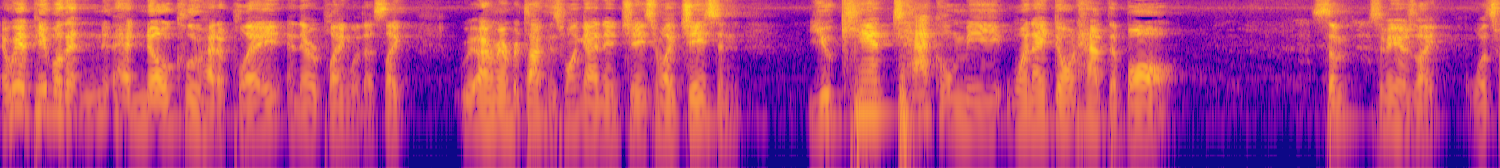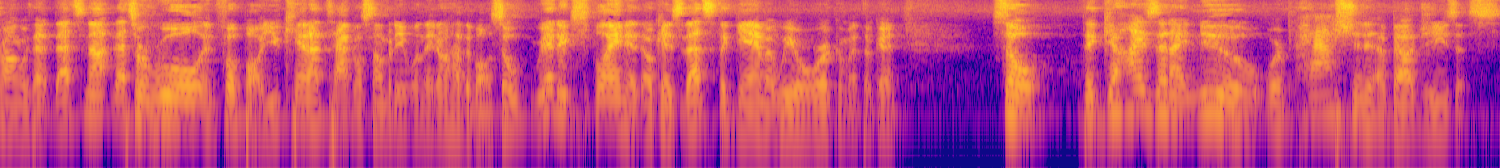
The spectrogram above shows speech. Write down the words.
And we had people that n- had no clue how to play, and they were playing with us. Like, I remember talking to this one guy named Jason. We're like, Jason, you can't tackle me when I don't have the ball. Some some are like, what's wrong with that? That's not that's a rule in football. You cannot tackle somebody when they don't have the ball. So we had to explain it. Okay, so that's the gamut we were working with. Okay, so the guys that I knew were passionate about Jesus.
